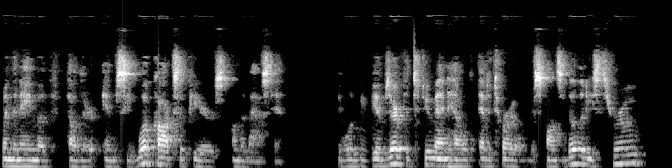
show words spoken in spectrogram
when the name of Elder M.C. Wilcox appears on the masthead. It will be observed that the two men held editorial responsibilities through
